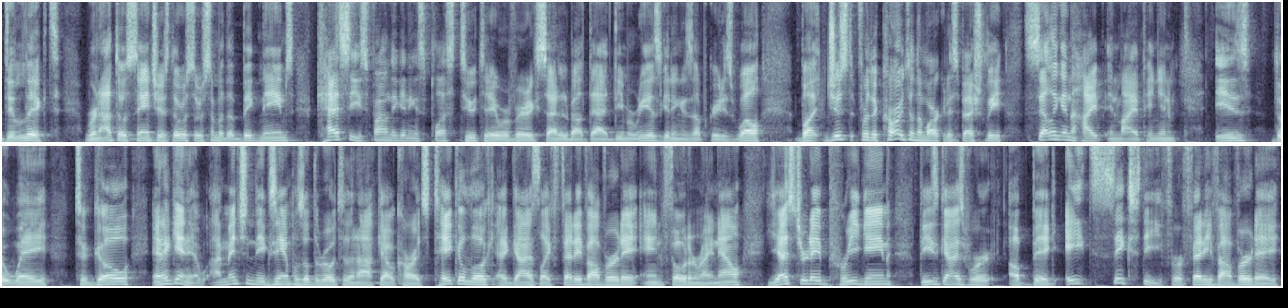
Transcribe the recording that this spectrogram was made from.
De Ligt, Renato Sanchez. those are some of the big names. Kessie's finally getting his plus two today. We're very excited about that. Di Maria's getting his upgrade as well. But just for the cards on the market, especially, selling in the hype, in my opinion, is the way to go. And again, I mentioned the examples of the road to the knockout cards. Take a look at guys like Fede Valverde and Foden right now. Yesterday, pregame, these guys were up big 860 for Fede Valverde.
